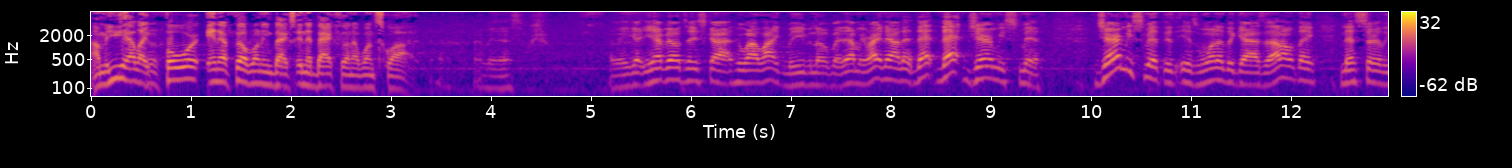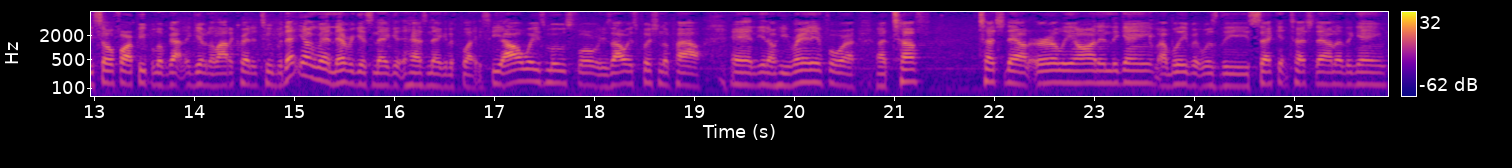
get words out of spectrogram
I mean, you had like four NFL running backs in the backfield in that one squad. I mean, that's. I mean, you, got, you have L.J. Scott, who I like, but even though, but I mean, right now that that that Jeremy Smith, Jeremy Smith is, is one of the guys that I don't think necessarily so far people have gotten given a lot of credit to. But that young man never gets negative, has negative plays. He always moves forward. He's always pushing the pile, and you know he ran in for a, a tough touchdown early on in the game. I believe it was the second touchdown of the game,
